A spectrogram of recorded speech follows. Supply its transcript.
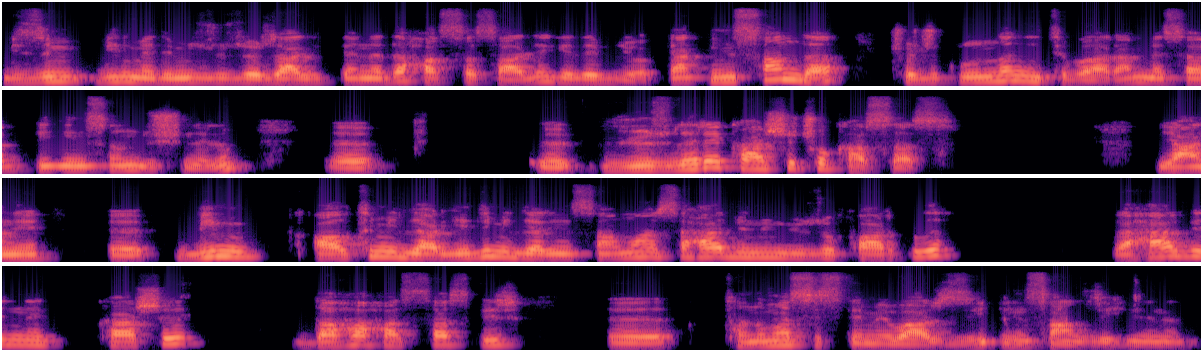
bizim bilmediğimiz yüz özelliklerine de hassas hale gelebiliyor. Yani insan da çocukluğundan itibaren mesela bir insanı düşünelim. E, yüzlere karşı çok hassas. Yani e, bir, 6 milyar 7 milyar insan varsa her birinin yüzü farklı ve her birine karşı daha hassas bir e, tanıma sistemi var zih- insan zihninin.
